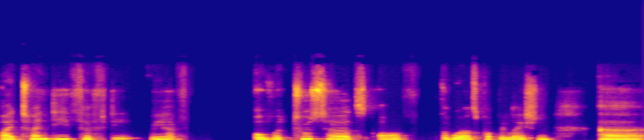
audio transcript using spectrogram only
by 2050, we have over two thirds of the world's population uh,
